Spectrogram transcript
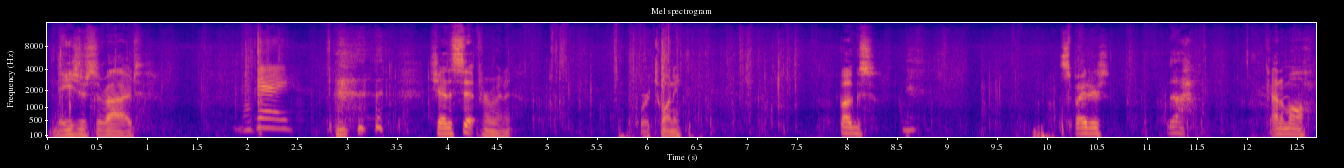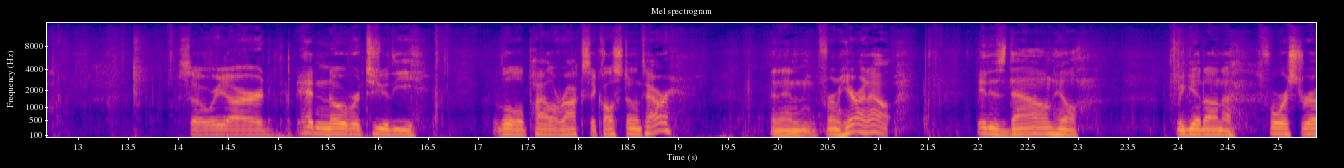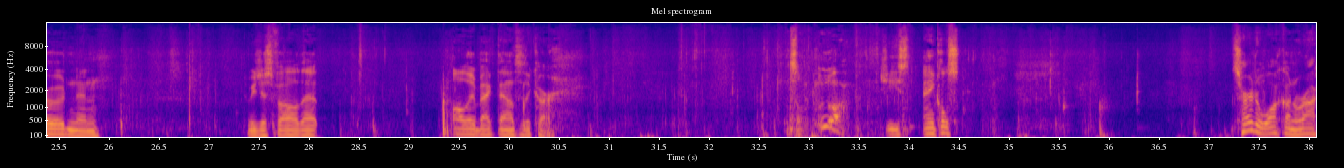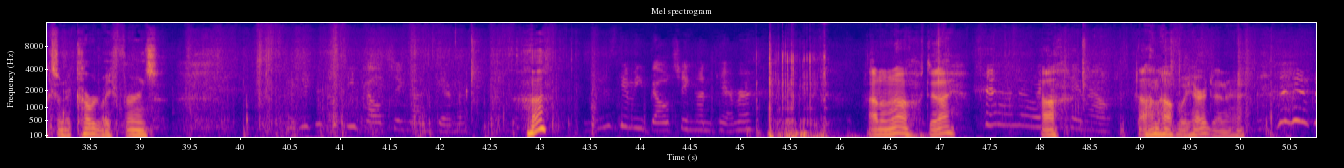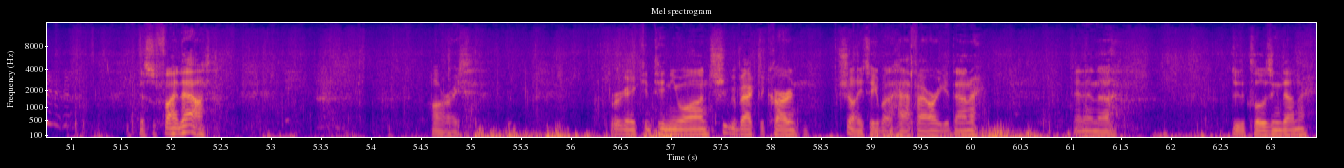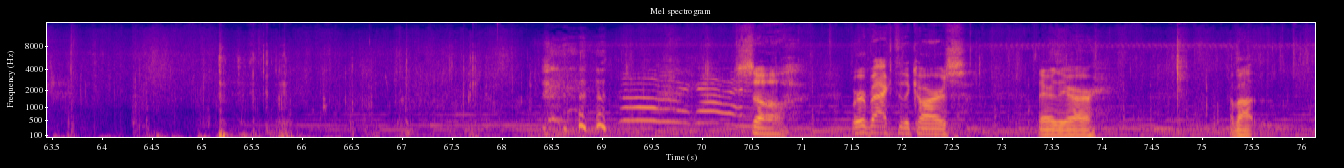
And Asya survived. Okay. She had to sit for a minute. Or 20. Bugs. Spiders. Ugh. Got them all. So we are heading over to the little pile of rocks they call Stone Tower. And then from here on out, it is downhill. We get on a forest road and then we just follow that all the way back down to the car. So, ugh, jeez, ankles. It's hard to walk on rocks when they're covered by ferns. Did you just get belching on camera? Huh? Did you just get me belching on camera? I don't know. Did I? I don't know. It Huh. just came out. I don't know if we heard it or not. Guess we'll find out. All right. We're gonna continue on. Should be back to car. Should only take about a half hour to get down there, and then uh, do the closing down there. Oh. So we're back to the cars. There they are. About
